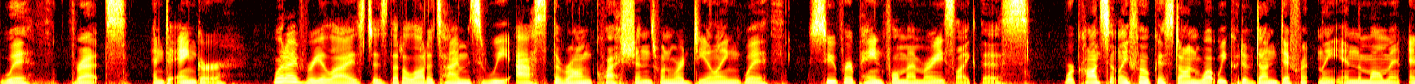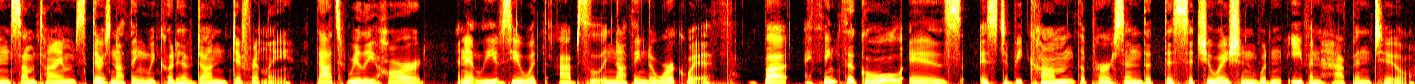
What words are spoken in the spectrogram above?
with threats and anger. What I've realized is that a lot of times we ask the wrong questions when we're dealing with super painful memories like this. We're constantly focused on what we could have done differently in the moment, and sometimes there's nothing we could have done differently. That's really hard, and it leaves you with absolutely nothing to work with. But I think the goal is is to become the person that this situation wouldn't even happen to.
